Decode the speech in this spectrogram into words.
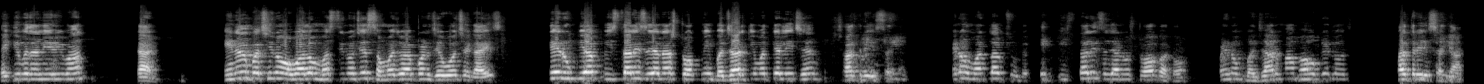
thank you બધાને એવરીવન ડન એના પછીનો હવાલો મસ્તીનો છે, સમજવા પણ જેવો છે ગાઈસ કે રૂપિયા પિસ્તાલીસ હજારના સ્ટોકની બજાર કિંમત કેટલી છે? છત્રીસ એનો મતલબ શું છે? એક પિસ્તાલીસ હજારનો સ્ટોક હતો એનો બજારમાં ભાવ કેટલો છે? છત્રીસ હજાર.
